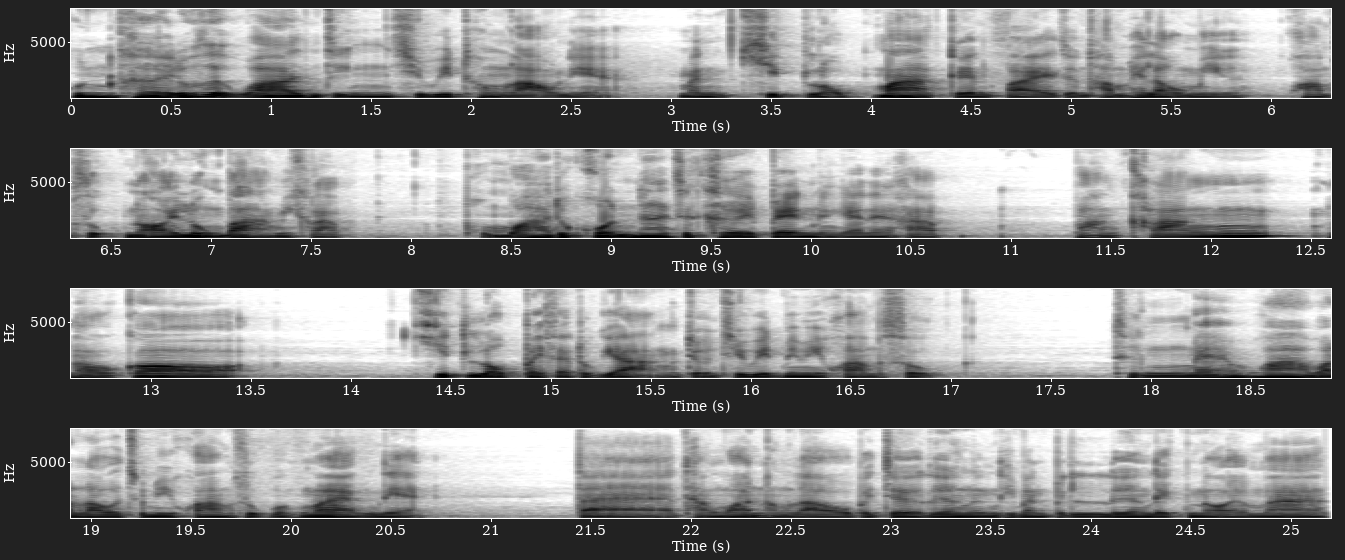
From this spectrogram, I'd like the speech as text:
คุณเคยรู้สึกว่าจริงๆ ชีวิตของเราเนี่ย มันคิดลบมากเกินไปจนทำให้เรามีความสุขน้อยลงบ้างไหมครับ ผมว่าทุกคนน่าจะเคยเป็นเหมือนกันนะครับ บางครั้งเราก็ คิดลบไปซะทุกอย่างจนชีวิตไม่มีความสุข ถึงแม้ว่าวันเราจะมีความสุขมากๆเนี่ย แต่ทั้งวันของเราไปเจอเรื่องหนึ่งที่มันเป็นเรื่องเล็กน้อยมาก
